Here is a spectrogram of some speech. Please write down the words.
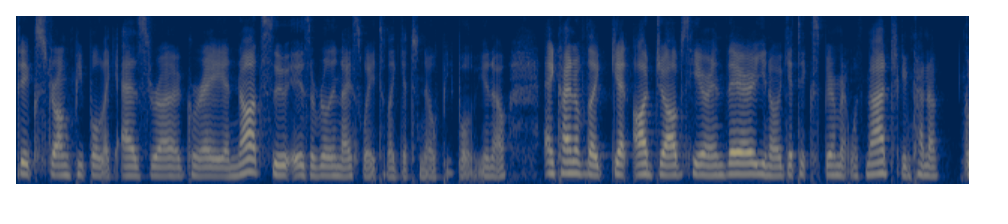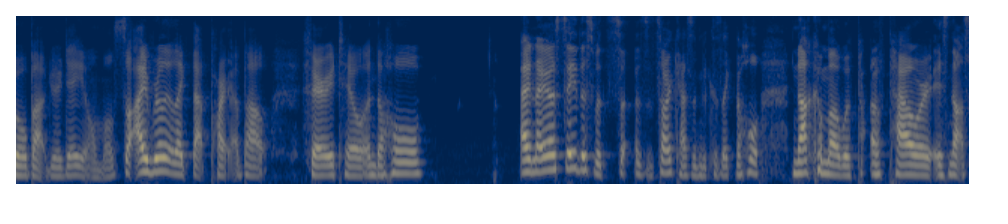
big strong people like Ezra, Gray, and Natsu is a really nice way to like get to know people, you know, and kind of like get odd jobs here and there, you know, get to experiment with magic and kind of go about your day almost. So I really like that part about Fairy Tail and the whole. And I say this with as sarcasm because like the whole Nakama with of power is not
